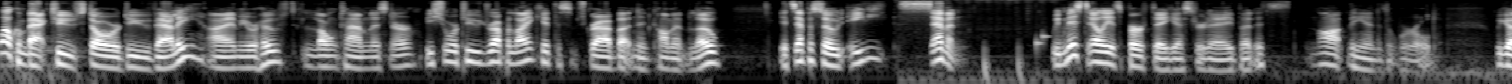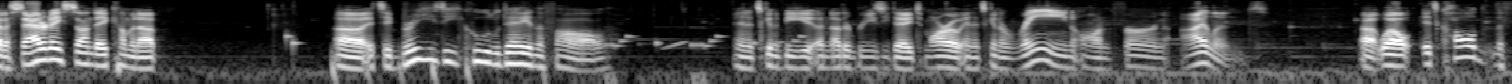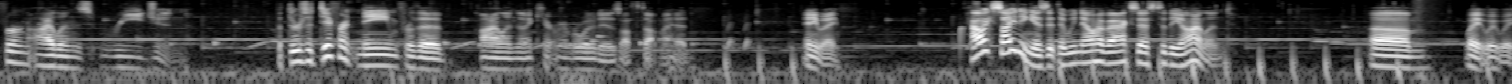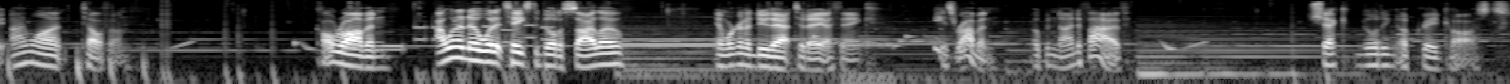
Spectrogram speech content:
Welcome back to Stardew Valley. I am your host, longtime listener. Be sure to drop a like, hit the subscribe button, and comment below. It's episode 87. We missed Elliot's birthday yesterday, but it's not the end of the world. We got a Saturday, Sunday coming up. Uh, it's a breezy, cool day in the fall. And it's going to be another breezy day tomorrow, and it's going to rain on Fern Island. Uh, well, it's called the Fern Islands region. But there's a different name for the island, and I can't remember what it is off the top of my head. Anyway. How exciting is it that we now have access to the island? Um, wait, wait, wait. I want telephone. Call Robin. I want to know what it takes to build a silo. And we're going to do that today, I think. Hey, it's Robin. Open 9 to 5. Check building upgrade costs.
